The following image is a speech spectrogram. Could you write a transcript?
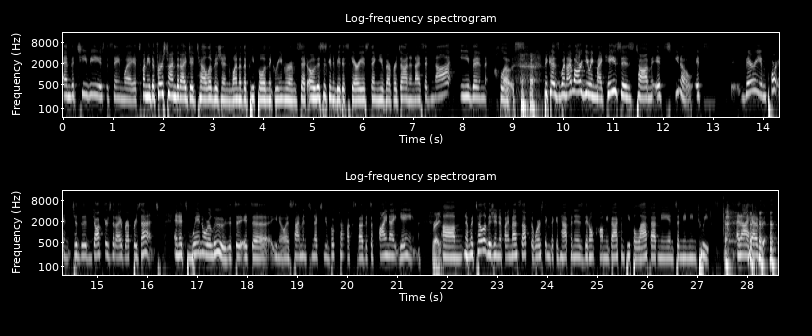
And the TV is the same way. It's funny, the first time that I did television, one of the people in the green room said, Oh, this is going to be the scariest thing you've ever done. And I said, Not even close. because when I'm arguing my cases, Tom, it's, you know, it's, very important to the doctors that I represent. And it's win or lose. It's a, it's a, you know, as Simon's next new book talks about, it's a finite game. Right. Um, and with television, if I mess up, the worst thing that can happen is they don't call me back and people laugh at me and send me mean tweets. And I have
